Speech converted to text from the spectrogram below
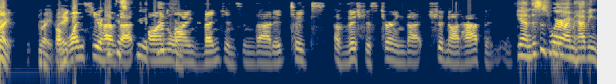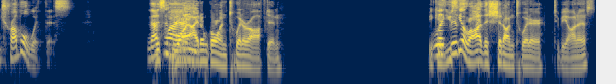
Right, right, But right. once you have that disagree with that online vengeance and that, it takes a vicious turn that should not happen. It's- Yeah, and this is where I'm having trouble with this. That's This is why, why I, I don't go on Twitter often. Because Like you see a lot of this shit on Twitter, to be honest.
